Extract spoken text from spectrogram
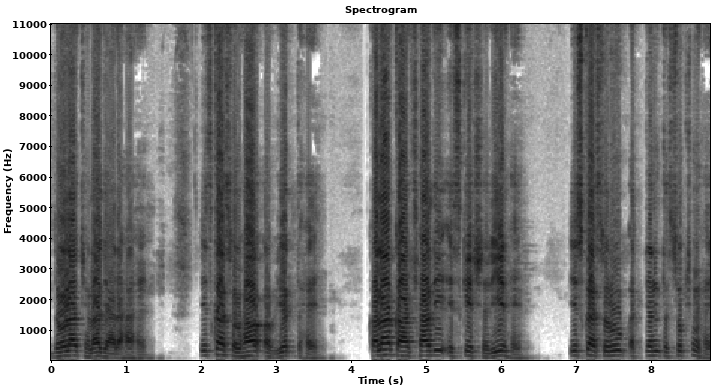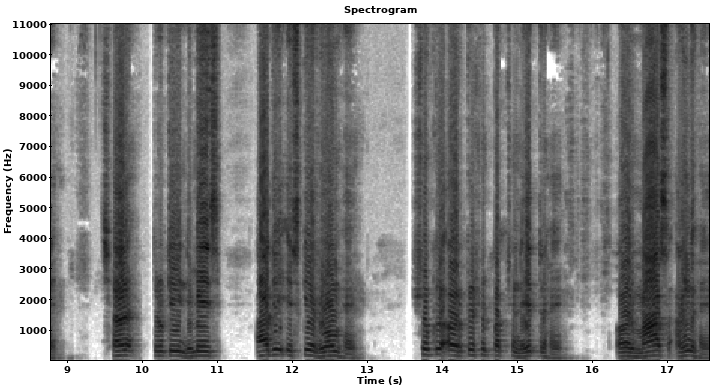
दौड़ा चला जा रहा है। इसका स्वभाव अव्यक्त है। कला का आच्छादी इसके शरीर है। इसका स्वरूप अत्यंत सूक्ष्म है। क्षण, त्रुटि निमेश आदि इसके रोम हैं। शुक्ल और कृष्ण पक्ष नेत्र हैं और मास अंग हैं।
